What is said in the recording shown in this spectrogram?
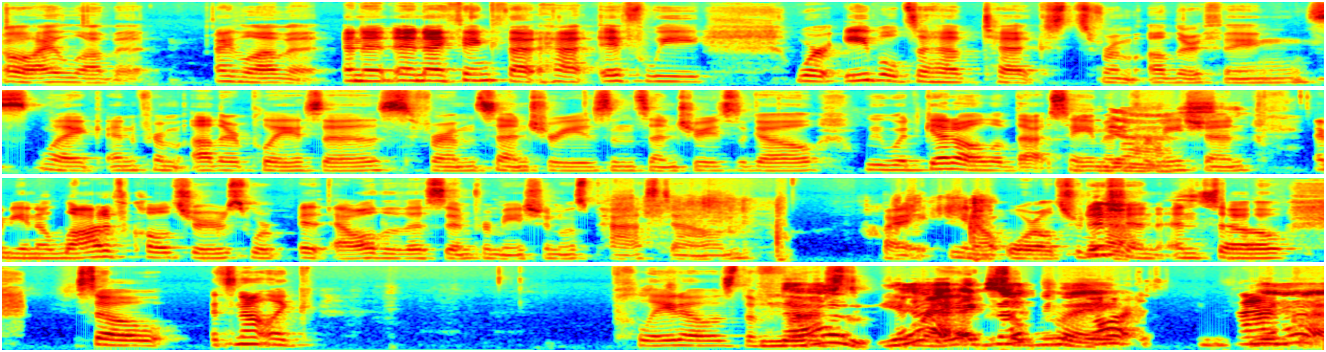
Oh, I love it. I love it, and it, and I think that ha- if we were able to have texts from other things, like and from other places from centuries and centuries ago, we would get all of that same yes. information. I mean, a lot of cultures where eh, all of this information was passed down by you know oral tradition, yes. and so so it's not like Plato is the no, first. Yeah, right? exactly. So we are, exactly. Yeah.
